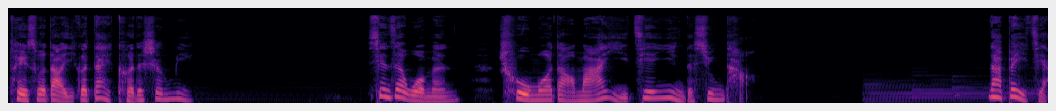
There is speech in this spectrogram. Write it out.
退缩到一个带壳的生命。现在我们。触摸到蚂蚁坚硬的胸膛，那背甲，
